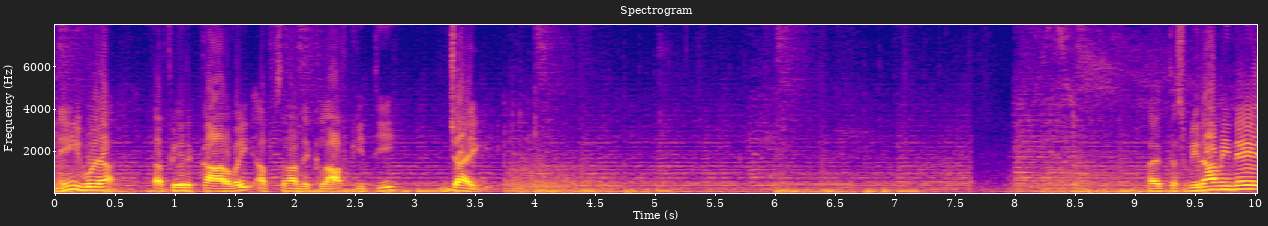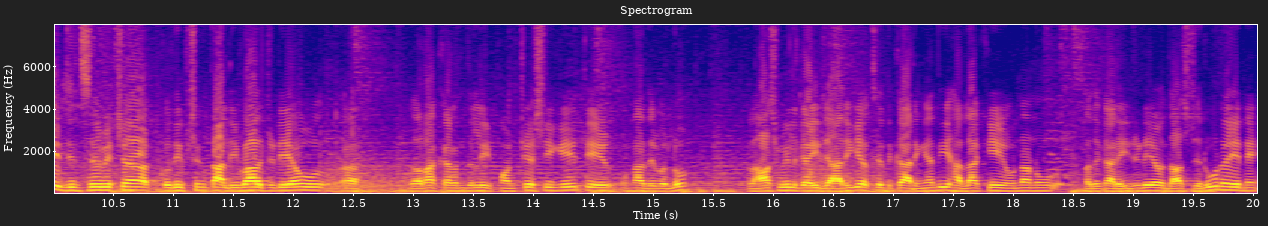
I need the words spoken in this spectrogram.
ਨਹੀਂ ਹੋਇਆ, ਤਾਂ ਫਿਰ ਕਾਰਵਾਈ ਅਫਸਰਾਂ ਦੇ ਖਿਲਾਫ ਕੀਤੀ ਜਾਏਗੀ। ਤਸਵੀਰਾਂ ਵੀ ਨੇ, ਜਿਸ ਦੇ ਵਿੱਚ ਕੁਲਦੀਪ ਸਿੰਘ ਧਾਲੀਵਾਲ ਜਿਹੜੇ ਆ, ਉਹ ਦੌਰਾ ਕਰਨ ਦੇ ਲਈ ਪਹੁੰਚੇ ਸੀਗੇ ਤੇ ਉਹਨਾਂ ਦੇ ਵੱਲੋਂ ਕਲਾਸ ਵੀ ਲਗਾਈ ਜਾ ਰਹੀ ਹੈ ਉੱਥੇ ਅਧਿਕਾਰੀਆਂ ਦੀ। ਹਾਲਾਂਕਿ ਉਹਨਾਂ ਨੂੰ ਅਧਿਕਾਰੀ ਜਿਹੜੇ ਉਹ ਦੱਸ ਜ਼ਰੂਰ ਰਹੇ ਨੇ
